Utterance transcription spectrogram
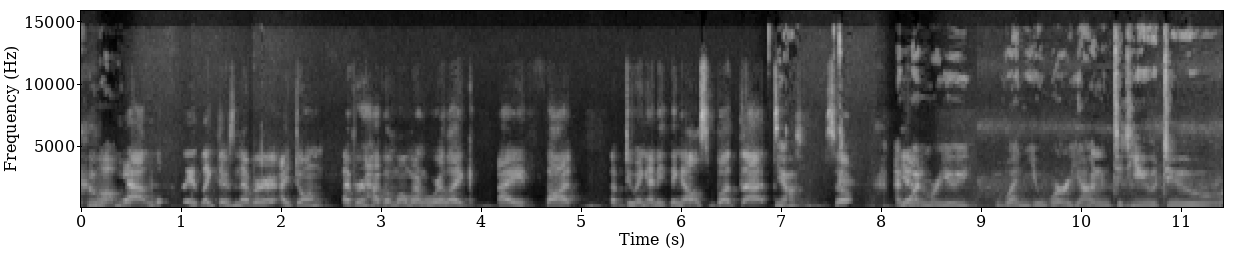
Cool. Yeah, literally. like there's never. I don't ever have a moment where like I thought of doing anything else but that. Yeah. So and yeah. when were you when you were young, did you do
